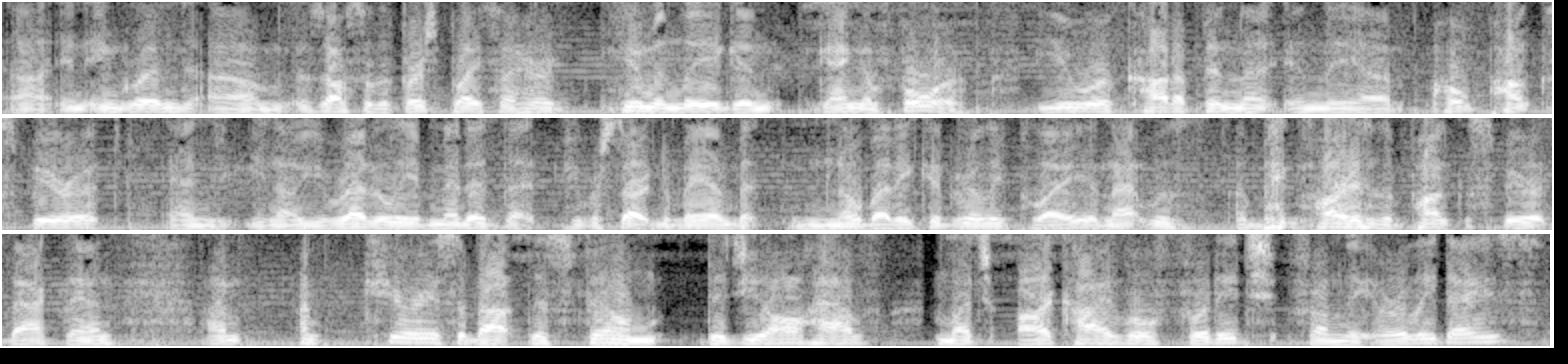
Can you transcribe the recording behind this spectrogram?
uh, in England. Um, it was also the first place I heard Human League and Gang of Four you were caught up in the in the uh, whole punk spirit, and you know you readily admitted that you were starting a band, but nobody could really play, and that was a big part of the punk spirit back then. I'm I'm curious about this film. Did you all have much archival footage from the early days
